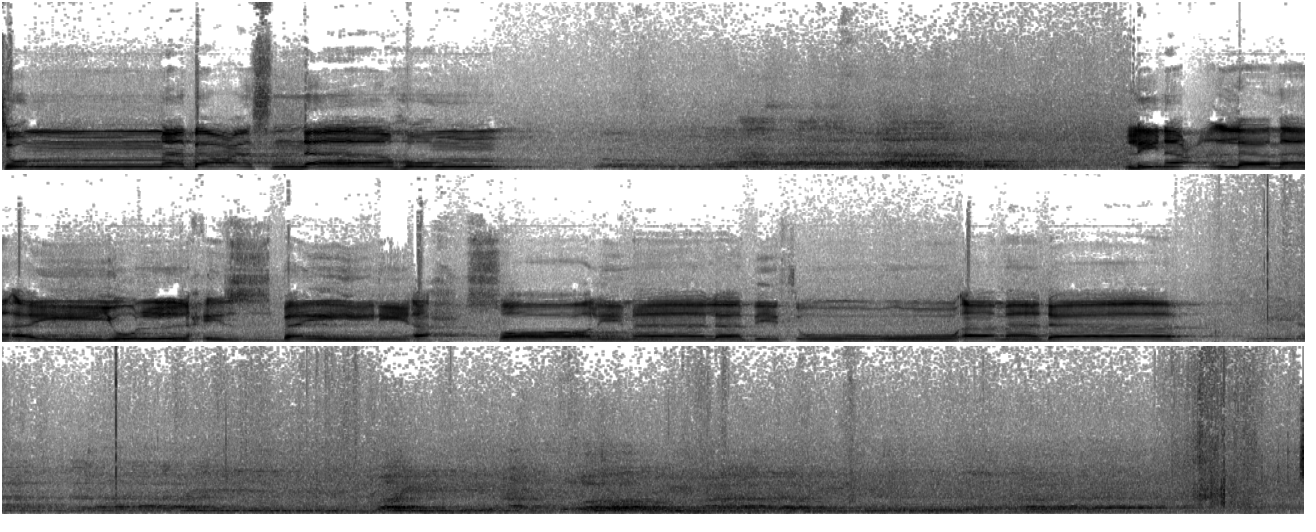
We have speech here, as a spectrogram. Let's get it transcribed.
ثم بعثناهم لنعلم أي الحزبين أحصى لما لبثوا أمدا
